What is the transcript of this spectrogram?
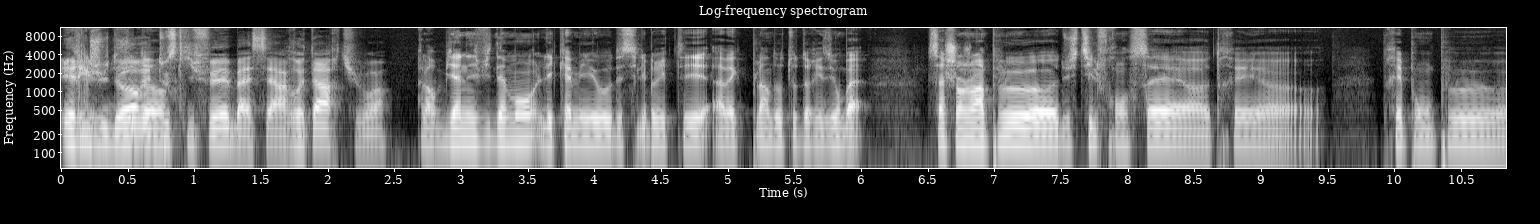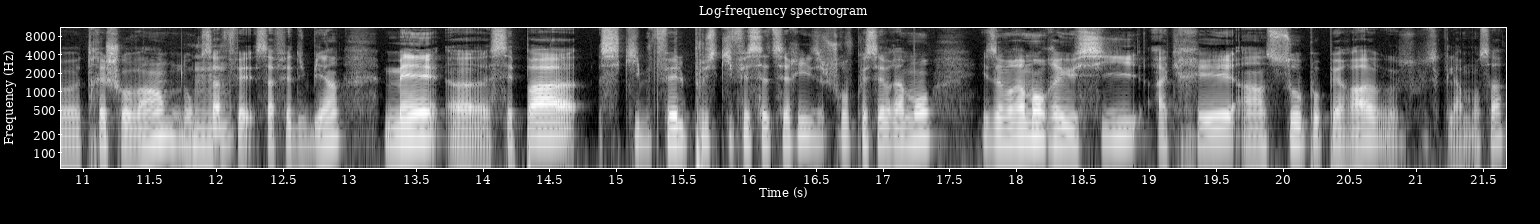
Eric Judor, et Judor. tout ce qu'il fait, bah, c'est à retard, tu vois. Alors bien évidemment, les caméos des célébrités avec plein d'autodérision, bah, ça change un peu du style français très, très pompeux, euh, très chauvin, donc ça, Mhm. fait, ça fait du bien. Mais euh, c'est pas ce qui me fait le plus kiffer cette série. Je trouve que c'est vraiment, ils ont vraiment réussi à créer un soap opéra, euh, c'est clairement ça,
